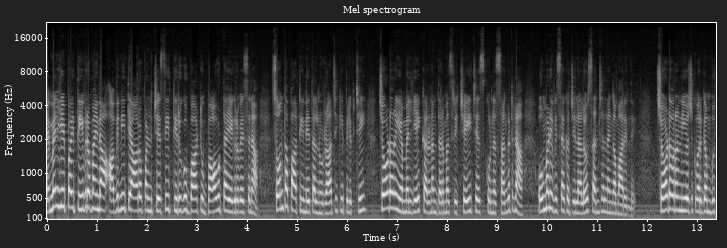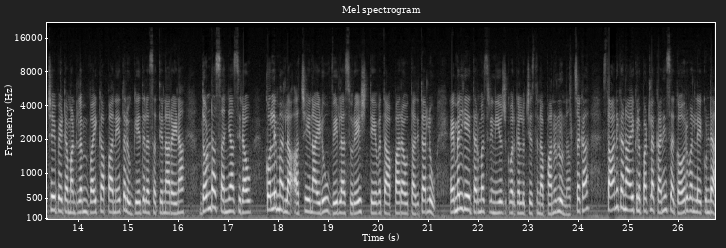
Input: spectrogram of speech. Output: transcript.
ఎమ్మెల్యేపై తీవ్రమైన అవినీతి ఆరోపణలు చేసి తిరుగుబాటు బావుట ఎగురవేసిన సొంత పార్టీ నేతలను రాజకీయ పిలిపించి చోడవరం ఎమ్మెల్యే కరణం ధర్మశ్రీ చేయి చేసుకున్న సంఘటన ఉమ్మడి విశాఖ జిల్లాలో సంచలనంగా మారింది. చోడవరం నియోజకవర్గం బుచ్చయ్యపేట మండలం వైకాపా నేతలు గేదెల సత్యనారాయణ దొండ సన్యాసిరావు కొల్లిమర్ల అచ్చెన్నాయుడు వీర్ల సురేష్ దేవత అప్పారావు తదితరులు ఎమ్మెల్యే ధర్మశ్రీ నియోజకవర్గంలో చేస్తున్న పనులు నచ్చక స్థానిక నాయకుల పట్ల కనీస గౌరవం లేకుండా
